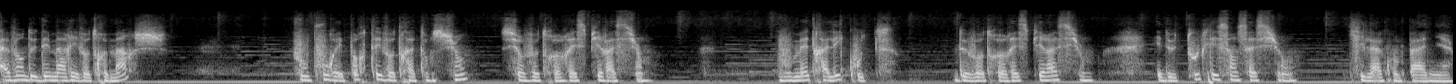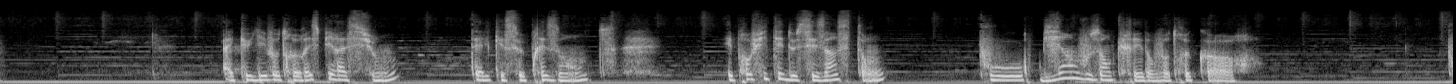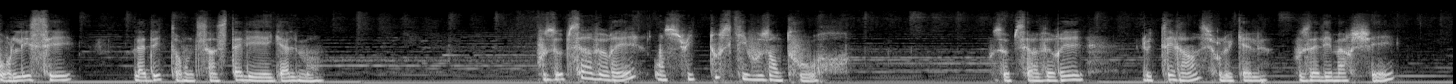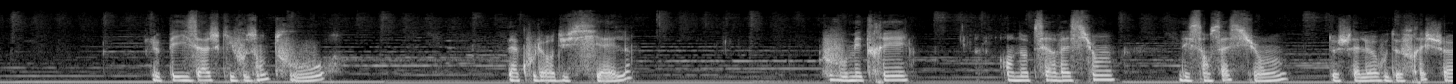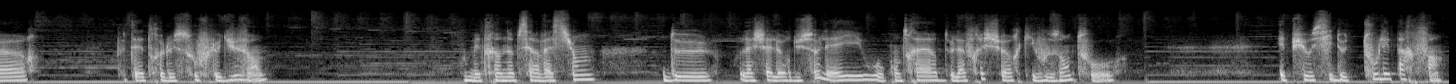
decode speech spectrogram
Avant de démarrer votre marche, vous pourrez porter votre attention sur votre respiration. Vous mettre à l'écoute de votre respiration et de toutes les sensations qui l'accompagnent. Accueillez votre respiration telle qu'elle se présente et profitez de ces instants pour bien vous ancrer dans votre corps, pour laisser la détente s'installer également. Vous observerez ensuite tout ce qui vous entoure. Vous observerez le terrain sur lequel vous allez marcher, le paysage qui vous entoure, la couleur du ciel. Vous vous mettrez en observation des sensations de chaleur ou de fraîcheur, peut-être le souffle du vent. Vous mettrez en observation de la chaleur du soleil ou au contraire de la fraîcheur qui vous entoure. Et puis aussi de tous les parfums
